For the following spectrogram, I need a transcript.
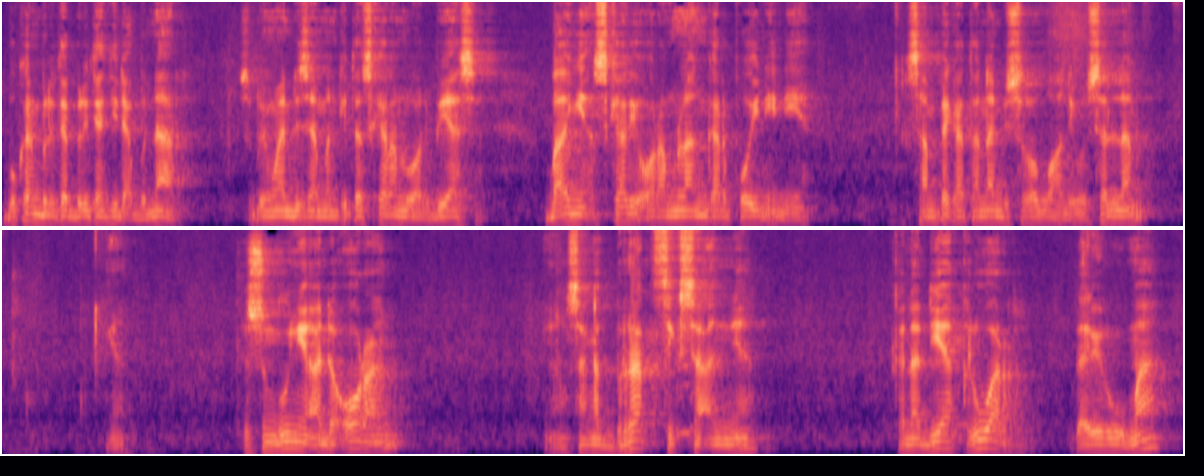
Bukan berita-berita yang tidak benar. Sebagaimana di zaman kita sekarang luar biasa. Banyak sekali orang melanggar poin ini ya. Sampai kata Nabi SAW, ya, sesungguhnya ada orang yang sangat berat siksaannya karena dia keluar dari rumah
